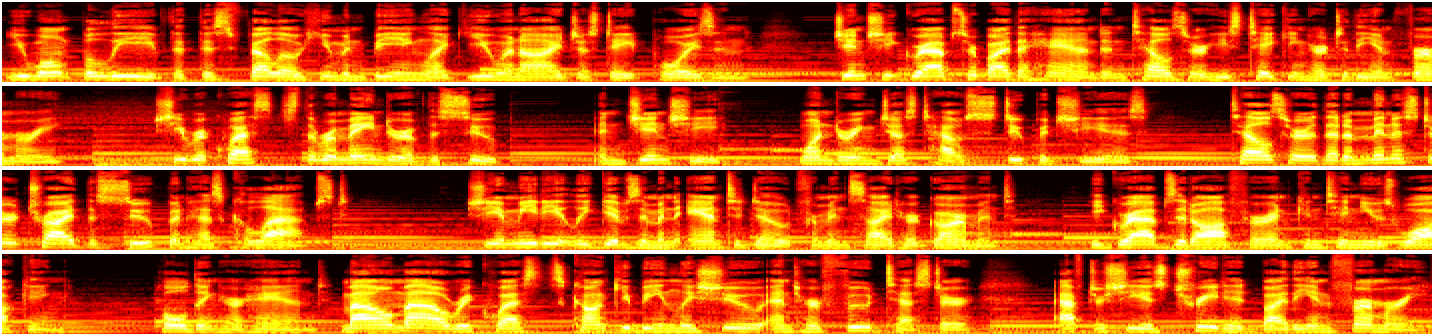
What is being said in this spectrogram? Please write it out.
You won't believe that this fellow human being like you and I just ate poison. Jinshi grabs her by the hand and tells her he's taking her to the infirmary. She requests the remainder of the soup, and Jinshi, wondering just how stupid she is, tells her that a minister tried the soup and has collapsed. She immediately gives him an antidote from inside her garment. He grabs it off her and continues walking holding her hand. Mao Mao requests concubine Li Shu and her food tester after she is treated by the infirmary.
